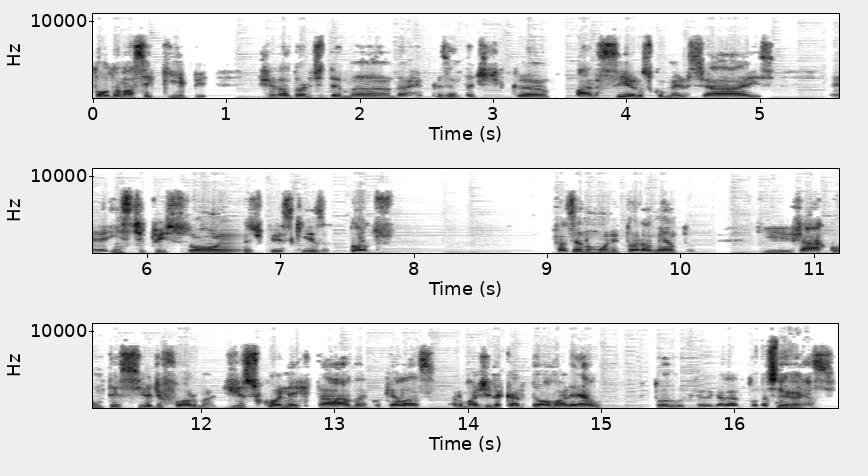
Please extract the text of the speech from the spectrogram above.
toda a nossa equipe, gerador de demanda, representante de campo, parceiros comerciais, eh, instituições de pesquisa, todos fazendo monitoramento que já acontecia de forma desconectada, com aquelas armadilha cartão amarelo, todo, que a galera toda certo. conhece.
